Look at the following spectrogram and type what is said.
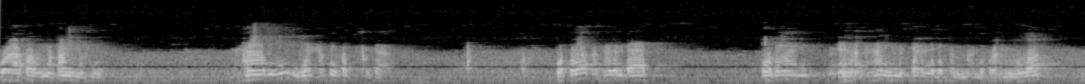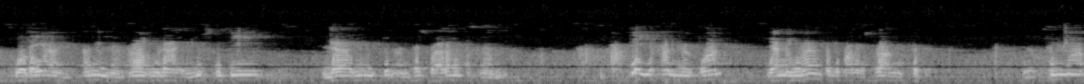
وأعطاه المقام المحمود. هذه هي حقيقة الشفاعة وخلاصة هذا الباب هو بيان هذه المسائل التي ذكر المؤلف رحمه الله وبيان أن هؤلاء المشركين لا يمكن أن تشفع لهم أصنامهم. بأي حال من الأحوال لأنه لا ينطبق عليه إشراع المستفع ثم نعم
